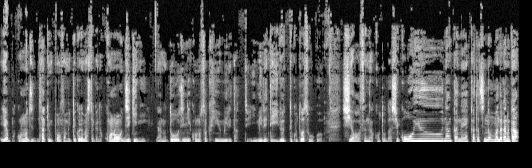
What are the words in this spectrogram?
やっぱこのじ、さっきもポンさんも言ってくれましたけど、この時期に、あの、同時にこの作品を見れたって、見れているってことはすごく幸せなことだし、こういうなんかね、形の、まあ、なかなか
